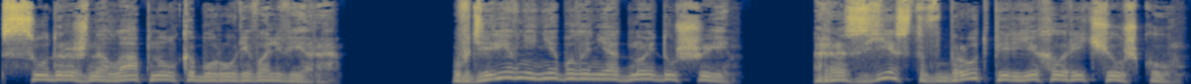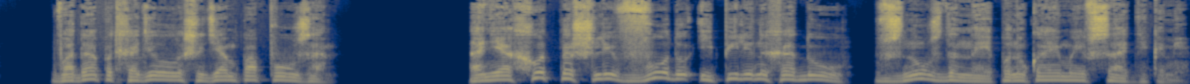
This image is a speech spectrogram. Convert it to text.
Судорожно лапнул кобуру револьвера. В деревне не было ни одной души. Разъезд вброд переехал речушку. Вода подходила лошадям по пузо. Они охотно шли в воду и пили на ходу, взнузданные, понукаемые всадниками.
